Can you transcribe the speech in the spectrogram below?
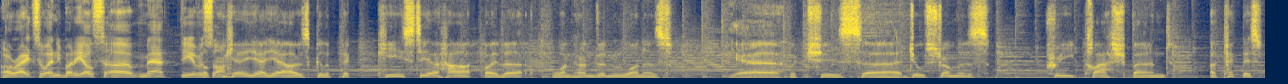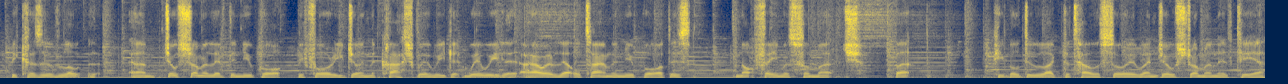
All right. So anybody else? Uh, Matt, do you have a song? okay, yeah, yeah. I was going to pick Keys to Your Heart by the 101ers, Yeah. which is uh, Joe Strummer's pre Clash band. I picked this because of lo- um, Joe Strummer lived in Newport before he joined the Clash, where we did. Where we did, our little town in Newport is not famous for much, but people do like to tell the story when Joe Strummer lived here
